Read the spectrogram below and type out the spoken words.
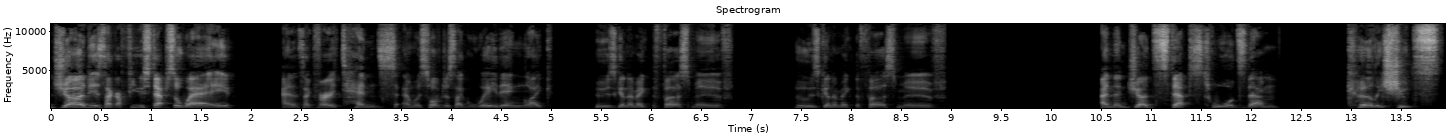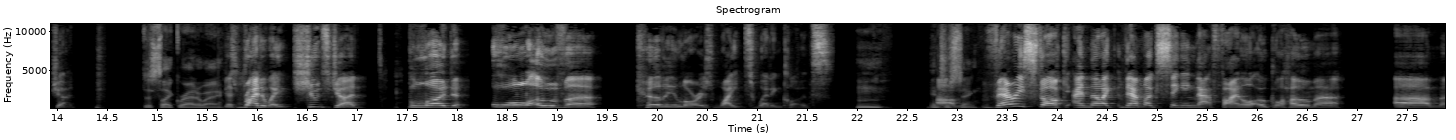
Judd is like a few steps away, and it's like very tense, and we're sort of just like waiting, like who's gonna make the first move, who's gonna make the first move, and then Judd steps towards them. Curly shoots Judd. Just like right away. Just right away shoots Judd. Blood all over Curly and Laurie's white wedding clothes. Hmm. Um, Interesting. very stock, and they're like them like singing that final Oklahoma. Um,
